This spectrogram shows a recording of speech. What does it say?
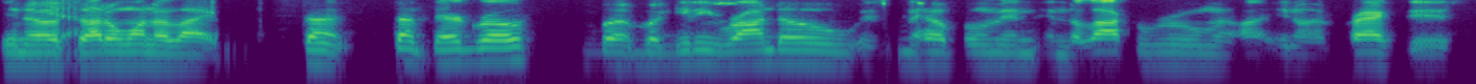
You know, yeah. so I don't want to like stunt stunt their growth, but but getting Rondo is going to help them in, in the locker room. Uh, you know, in practice.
